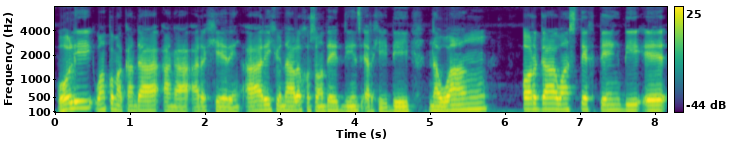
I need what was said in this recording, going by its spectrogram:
Holi wan komakanda anga a regering a regionale gezondheidsdienst RGD na wan orga wan stichting die e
